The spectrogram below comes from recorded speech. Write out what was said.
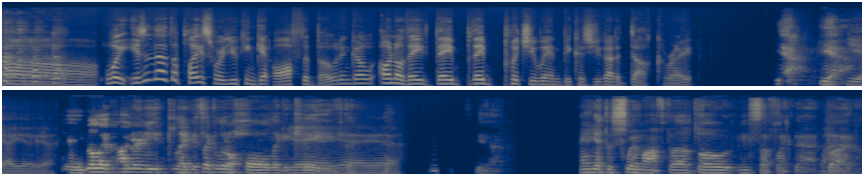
Oh, wait, isn't that the place where you can get off the boat and go? Oh no, they they they put you in because you got a duck, right? yeah, yeah, Yeah, yeah, yeah. Yeah, you go like underneath, like it's like a little hole, like a Yeah, cave. yeah, that- yeah. Yeah, and you get to swim off the boat and stuff like that. But Wow.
